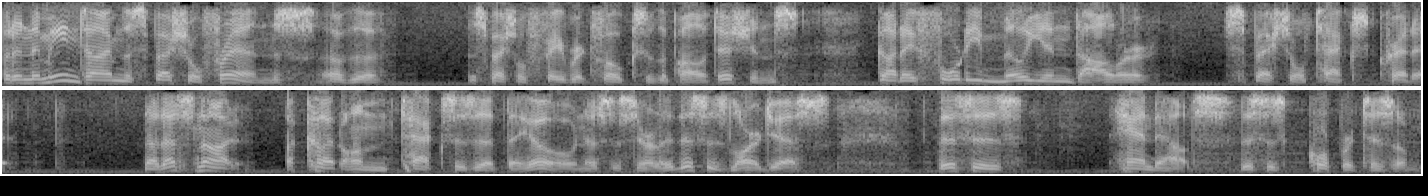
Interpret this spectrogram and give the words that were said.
But in the meantime, the special friends of the, the special favorite folks of the politicians got a $40 million special tax credit. Now, that's not a cut on taxes that they owe necessarily. This is largesse. This is handouts. This is corporatism,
